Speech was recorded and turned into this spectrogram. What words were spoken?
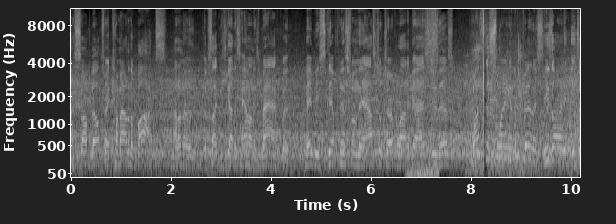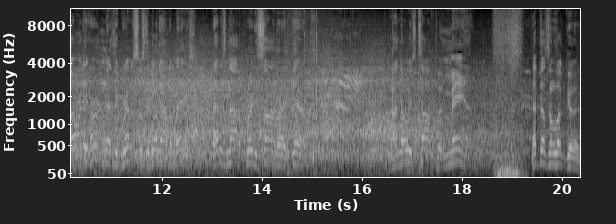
I saw Beltre come out of the box. I don't know, looks like he's got his hand on his back, but maybe stiffness from the AstroTurf. A lot of guys do this. Watch the swing and the finish. He's already he's already hurting as he grimaces to go down the base. That is not a pretty sign right there. I know he's tough, but man, that doesn't look good.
